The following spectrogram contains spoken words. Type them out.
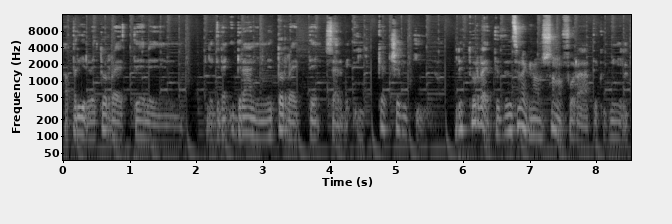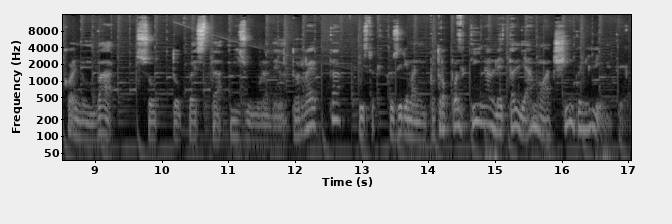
aprire le torrette, le, le, i grani nelle torrette serve il cacciavitino. Le torrette, attenzione che non sono forate, quindi la coil non va sotto questa misura della torretta, visto che così rimane un po' troppo altina, le tagliamo a 5 mm.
